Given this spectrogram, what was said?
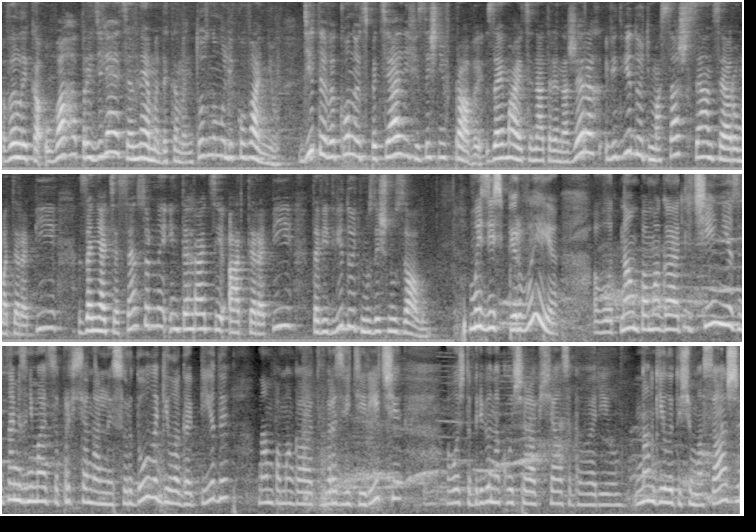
Велика увага приділяється немедикаментозному лікуванню. Діти виконують спеціальні фізичні вправи, займаються на тренажерах, відвідують масаж, сеанси ароматерапії, заняття сенсорної інтеграції, арт-терапії та відвідують музичну залу. Мы здесь впервые, вот, нам помогают лечение, с нами занимаются профессиональные сурдологи, логопеды, нам помогают в развитии речи, вот, чтобы ребенок лучше общался, говорил. Нам делают еще массажи,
